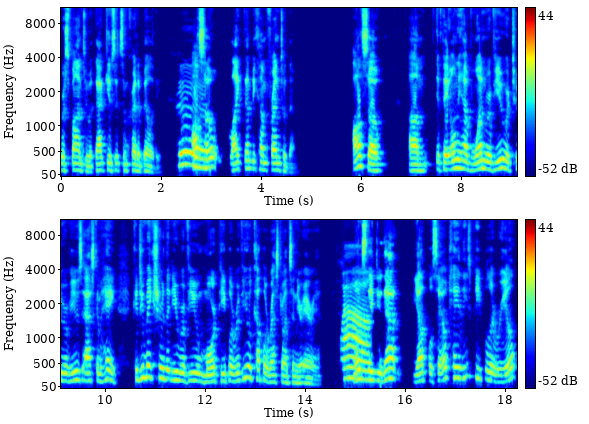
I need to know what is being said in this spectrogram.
respond to it. That gives it some credibility. Mm. Also, like them, become friends with them. Also, um, if they only have one review or two reviews, ask them, hey, could you make sure that you review more people? Review a couple restaurants in your area. Wow. Once they do that, Yelp will say, okay, these people are real.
